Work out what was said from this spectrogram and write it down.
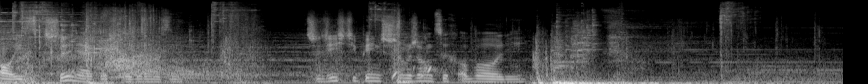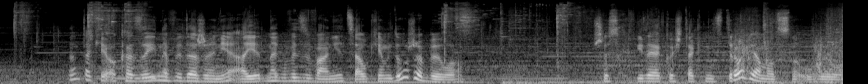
O, i skrzynia jakoś od razu. 35 szemrzących oboli. No takie okazyjne wydarzenie, a jednak wyzwanie całkiem duże było. Przez chwilę jakoś tak mi zdrowia mocno ubyło.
